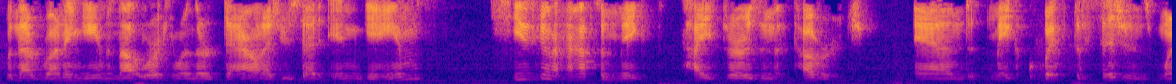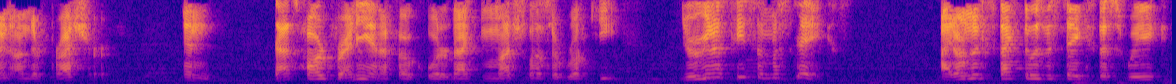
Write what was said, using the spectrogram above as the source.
When that running game is not working, when they're down, as you said, in games, he's going to have to make tight throws in the coverage and make quick decisions when under pressure. And that's hard for any NFL quarterback, much less a rookie. You're going to see some mistakes. I don't expect those mistakes this week.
